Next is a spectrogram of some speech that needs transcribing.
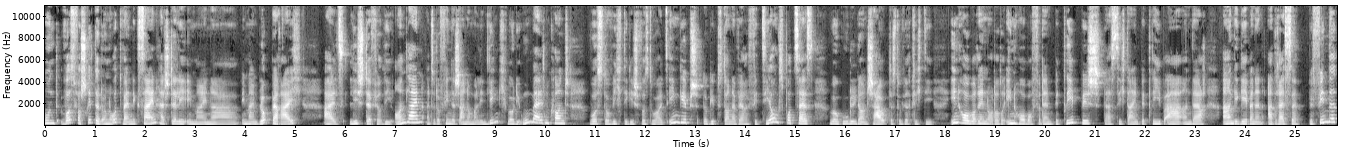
und was für Schritte da notwendig sein, halt stelle ich in meiner, in meinem Blogbereich als Liste für die online. Also da findest du auch nochmal einen Link, wo du ummelden kannst, was da wichtig ist, was du als ingibst. Da gibt's dann einen Verifizierungsprozess, wo Google dann schaut, dass du wirklich die Inhaberin oder der Inhaber für deinen Betrieb bist, dass sich dein Betrieb auch an der angegebenen Adresse befindet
